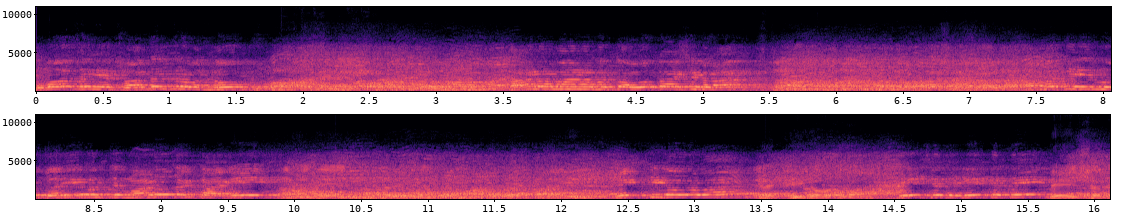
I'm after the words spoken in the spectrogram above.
ಉಪಾಸನೆಯ ಸ್ವಾತಂತ್ರ್ಯವನ್ನು ಸ್ಥಾನಮಾನ ಮತ್ತು ಅವಕಾಶಗಳ ಸಮತೆಯನ್ನು ದೊರೆಯುವಂತೆ ಮಾಡುವುದಕ್ಕಾಗಿ ವ್ಯಕ್ತಿ ಗೌರವ ವ್ಯಕ್ತಿ ಗೌರವ ದೇಶದ ಏಕತೆ ದೇಶದ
